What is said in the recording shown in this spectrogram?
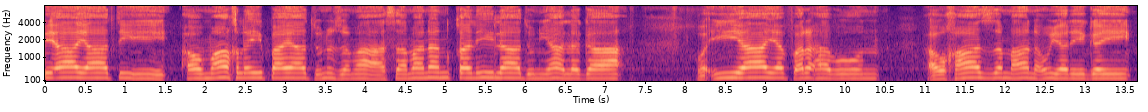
بیااتی او ماخلی پایاتون زما سمنن قلیلا دنیا لگا و ایا فرهبون او خاص زمان او یریږي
